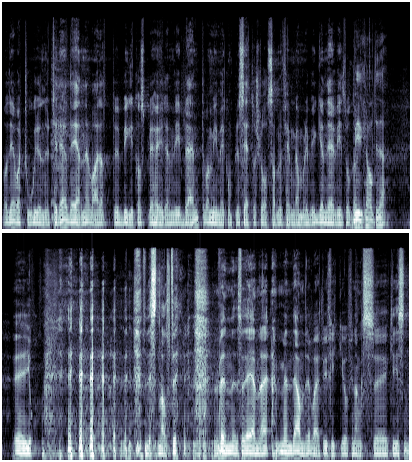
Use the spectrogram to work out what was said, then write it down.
Og det var to grunner til det. Det ene var at byggekost ble høyere enn vi beregnet. Det var mye mer komplisert å slå sammen fem gamle bygg enn det vi trodde. Blir ikke alltid det? Eh, jo. Nesten alltid. Men, så det ene, men det andre var at vi fikk jo finanskrisen.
